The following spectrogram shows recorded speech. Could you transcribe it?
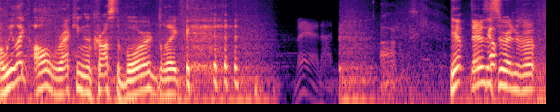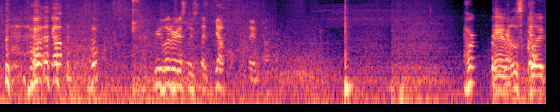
Are we like all wrecking across the board? Like, Man, I'm yep, there's a surrender vote. Yup. we literally said yep. Same time. Damn, that was quick.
